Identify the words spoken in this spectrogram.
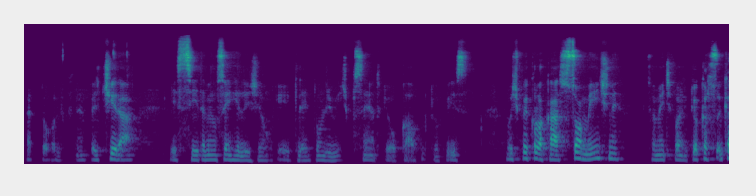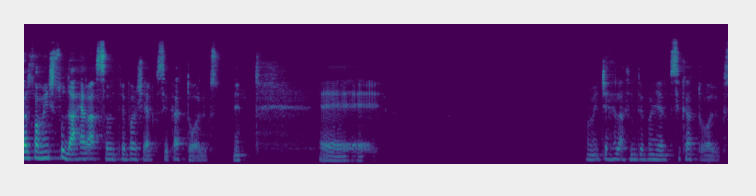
católico, né, para tirar esse também não sem religião, que, é em torno de 20%, que é o cálculo que eu fiz. Vou tipo, colocar somente, né, somente, eu quero, eu quero somente estudar a relação entre evangélicos e católicos, né. É, somente a relação entre evangélicos e católicos.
